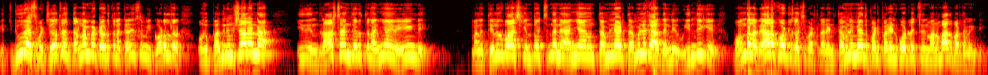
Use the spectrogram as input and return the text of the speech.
విత్ డ్యూ రెస్పెక్ట్ చేతులు దండం పెట్టి అడుగుతున్నా. కనీసం ఈ గొడవలు ఒక పది నిమిషాలన్నా ఇది రాష్ట్రానికి జరుగుతున్న అన్యాయం వేయండి మన తెలుగు భాషకి ఎంత వచ్చిందని అన్యాయం తమిళనాడు తమిళ కాదండి. హిందీకి వందల వేల కోట్లు ఖర్చు పెడుతున్నారండి. తమిళ మీద పడి పన్నెండు కోట్లు వచ్చింది. మనం బాధపడతాం ఏంటి?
